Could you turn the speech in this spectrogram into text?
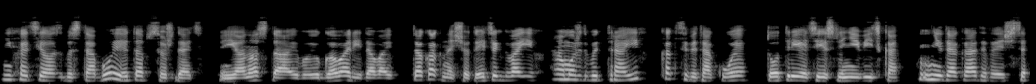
Не хотелось бы с тобой это обсуждать. Я настаиваю, говори давай. Так как насчет этих двоих? А может быть, троих? Как тебе такое? То третий, если не Витька. Не догадываешься?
